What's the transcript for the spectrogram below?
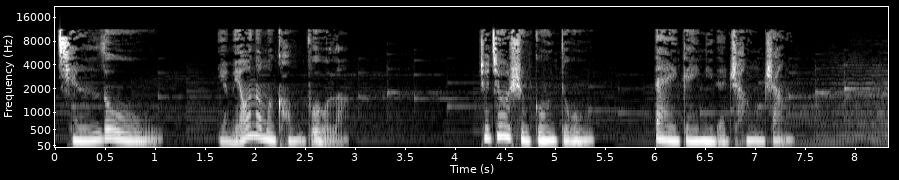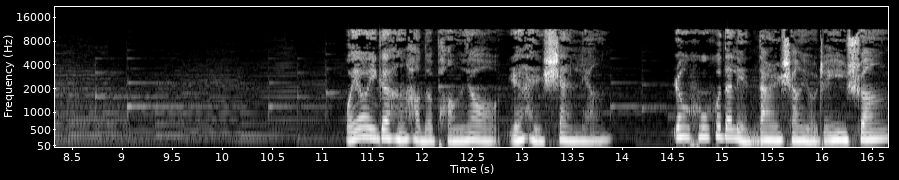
前路也没有那么恐怖了。这就是孤独带给你的成长。我有一个很好的朋友，人很善良，肉乎乎的脸蛋上有着一双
